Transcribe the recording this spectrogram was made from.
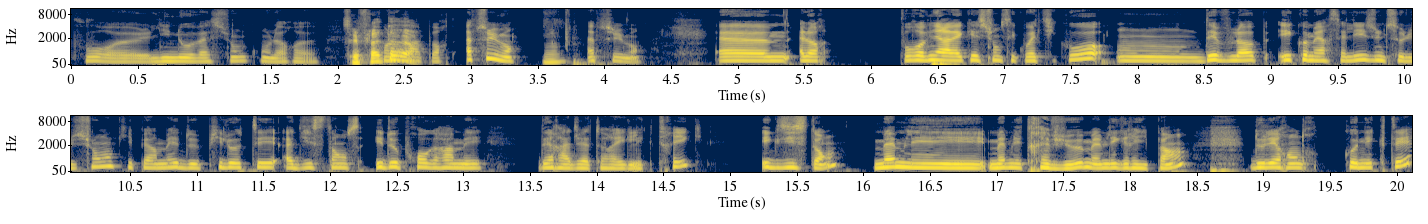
pour euh, l'innovation qu'on leur, euh, apporte. Absolument, mmh. absolument. Euh, alors, pour revenir à la question, c'est quoi Tico On développe et commercialise une solution qui permet de piloter à distance et de programmer des radiateurs électriques existants, même les, même les très vieux, même les grille-pains, de les rendre connectés,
